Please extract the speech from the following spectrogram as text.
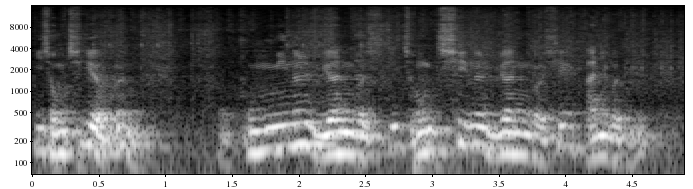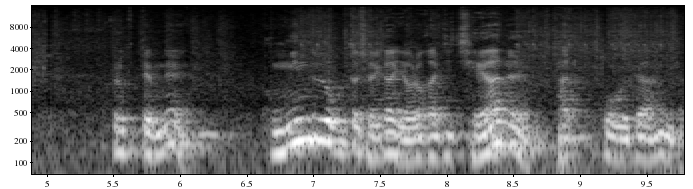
이 정치 개혁은 국민을 위한 것이지 정치인을 위한 것이 아니거든요. 그렇기 때문에 국민들로부터 저희가 여러 가지 제안을 받고자 합니다.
